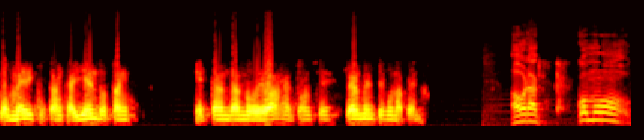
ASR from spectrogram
los médicos están cayendo, están están dando de baja, entonces realmente es una pena. Ahora, ¿cómo,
